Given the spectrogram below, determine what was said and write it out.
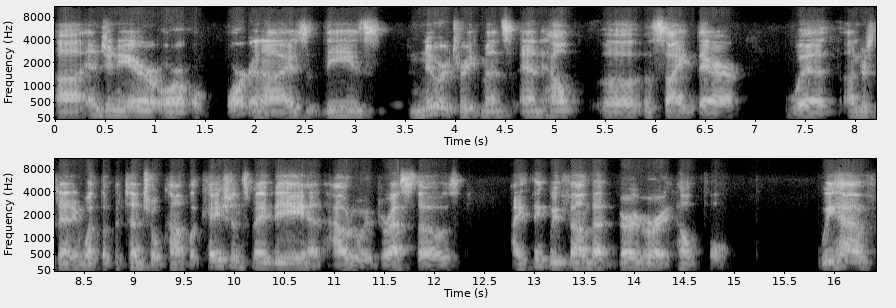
uh, engineer or, or organize these newer treatments and help uh, the site there with understanding what the potential complications may be and how to address those. I think we found that very, very helpful. We have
